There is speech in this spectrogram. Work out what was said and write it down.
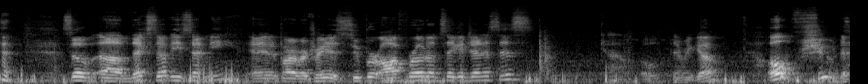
so, um, next up, he sent me, and part of our trade is Super Off-Road on Sega Genesis. Oh, there we go. Oh, shoot.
